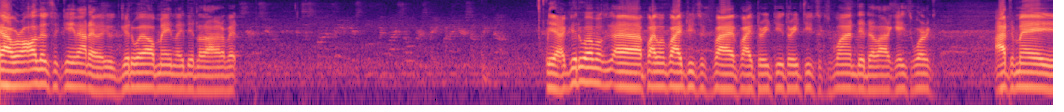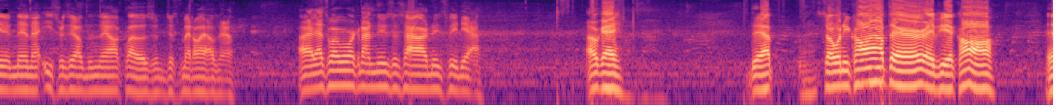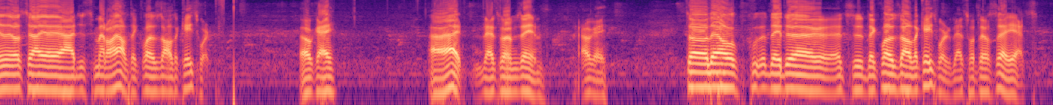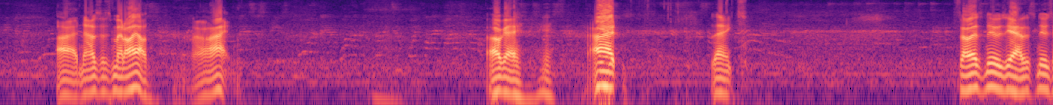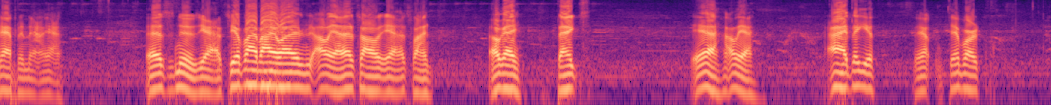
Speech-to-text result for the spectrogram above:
Yeah, where all this came out of Goodwill mainly did a lot of it. Yeah, Goodwill, uh, 515-265-532-3261 did a lot of casework. Atame and then uh, East Brazil, then they all closed and just mental health now. All right, that's what we're working on news this hour, news feed, yeah. Okay. Yep. So when you call out there, if you call, and they'll say, yeah, just mental health. They closed all the casework. Okay. All right. That's what I'm saying. Okay. So they'll they uh, uh, they closed all the casework. That's what they'll say. Yes. All right. Now it's just mental health. All right. Okay. All right. Thanks. So this news, yeah, this news happening now, yeah. This is news, yeah. CO5 Iowa, oh yeah, that's all, yeah, that's fine. Okay, thanks. Yeah, oh yeah. Alright, thank you. Yep, 10 part.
